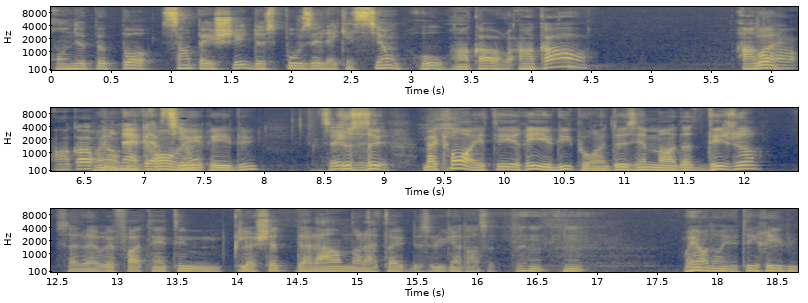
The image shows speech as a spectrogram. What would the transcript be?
on ne peut pas s'empêcher de se poser la question, oh, encore, encore, encore, Ouais. encore une Macron inversion. ré- réélu. Sais, dire, Macron a été réélu pour un deuxième mandat. Déjà, ça devrait faire teinter une clochette d'alarme dans la tête de celui qui entend ça. hum, hum. Voyons donc, il a été réélu.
